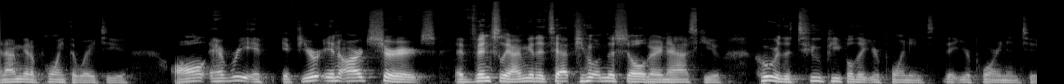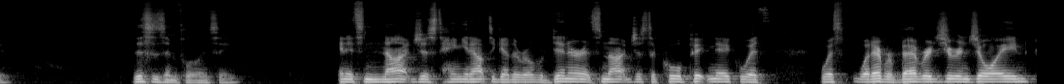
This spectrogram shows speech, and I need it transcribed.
And I'm going to point the way to you. All every, if, if you're in our church, eventually I'm going to tap you on the shoulder and ask you, who are the two people that you're pointing that you're pouring into? This is influencing. And it's not just hanging out together over dinner. It's not just a cool picnic with, with whatever beverage you're enjoying.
